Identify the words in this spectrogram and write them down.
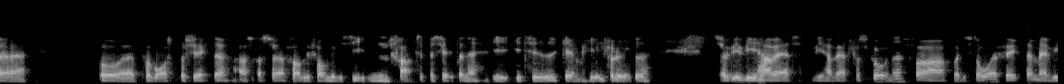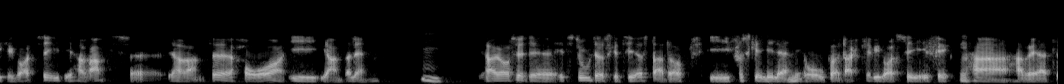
uh, på, øh, på vores prosjekter og, og sørge for at vi får medisinen frem til pasientene i, i tide gjennom hele forløpet. Så vi, vi, har vært, vi, har vært, forskånet for, for, de store effekter, men vi kan godt se at det har ramt, øh, det har ramt hardere hårdere i, i andre land. Mm. Vi har jo også et, et studie som skal til å starte opp i forskjellige land i Europa. og Der kan vi godt se at effekten har, har vært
